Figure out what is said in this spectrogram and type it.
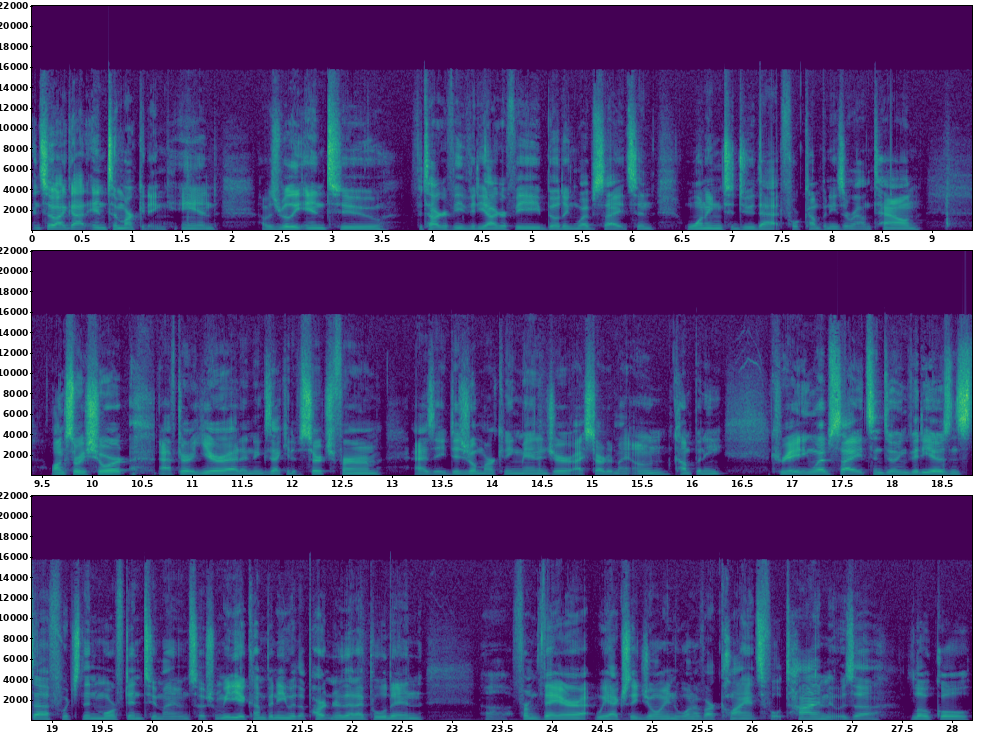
And so I got into marketing and I was really into photography, videography, building websites and wanting to do that for companies around town. Long story short, after a year at an executive search firm as a digital marketing manager, I started my own company, creating websites and doing videos and stuff, which then morphed into my own social media company with a partner that I pulled in. Uh, from there, we actually joined one of our clients full time. It was a local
